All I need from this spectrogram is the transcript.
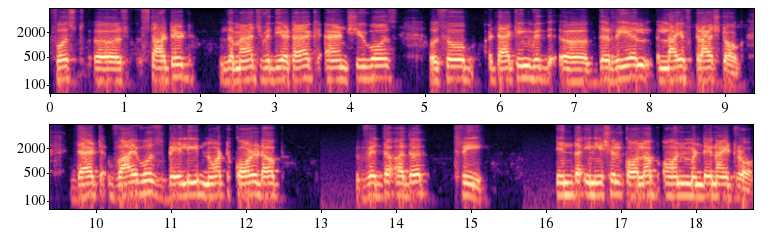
first uh, started the match with the attack, and she was also attacking with uh, the real life trash talk that why was Bayley not called up with the other three in the initial call up on Monday Night Raw,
